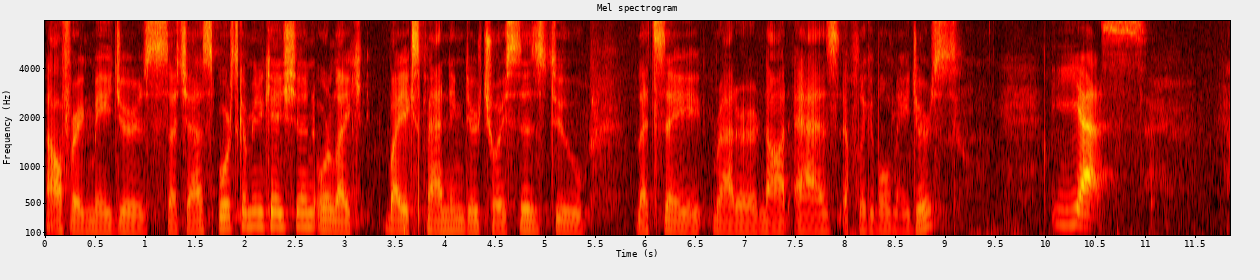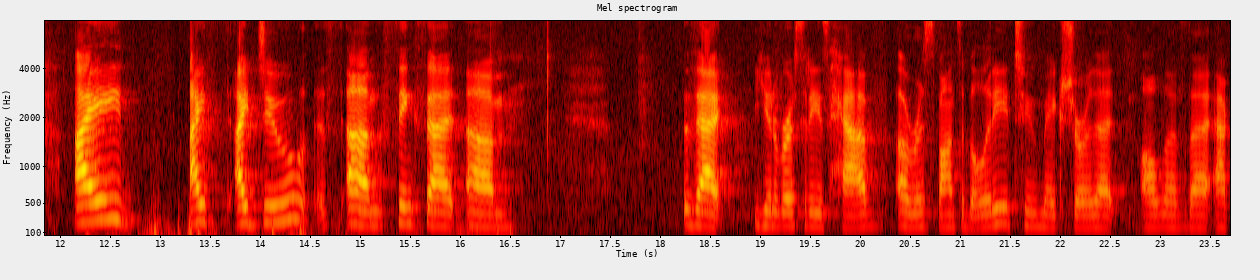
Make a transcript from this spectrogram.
offering majors such as sports communication or like by expanding their choices to, let's say, rather not as applicable majors? Yes. I, I, I do um, think that, um, that universities have a responsibility to make sure that all of the ac-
